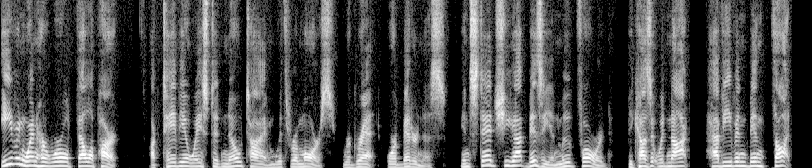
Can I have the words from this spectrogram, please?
Even when her world fell apart, Octavia wasted no time with remorse, regret, or bitterness. Instead, she got busy and moved forward because it would not have even been thought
